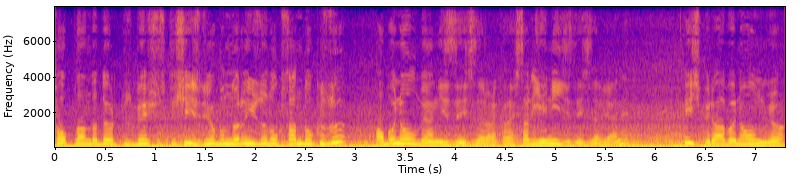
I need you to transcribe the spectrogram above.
Toplamda 400-500 kişi izliyor. Bunların %99'u abone olmayan izleyiciler arkadaşlar. Yeni izleyiciler yani. Hiçbiri abone olmuyor.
